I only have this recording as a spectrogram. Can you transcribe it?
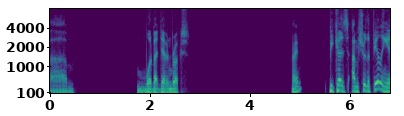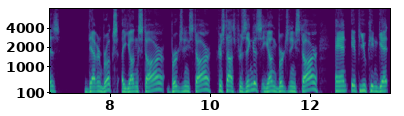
um, what about Devin Brooks? Right? Because I'm sure the feeling is Devin Brooks, a young star, burgeoning star, Kristaps Porzingis, a young burgeoning star, and if you can get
